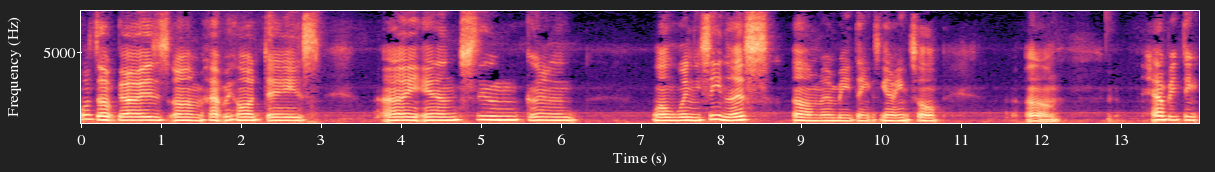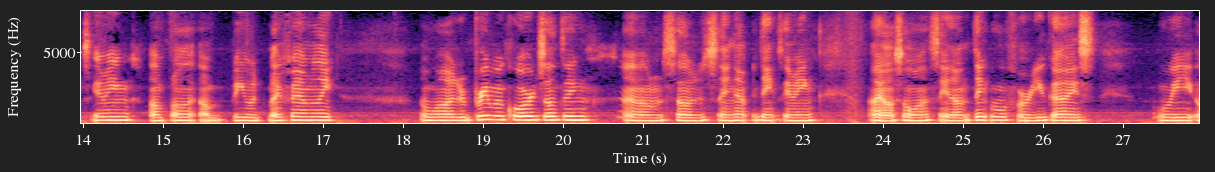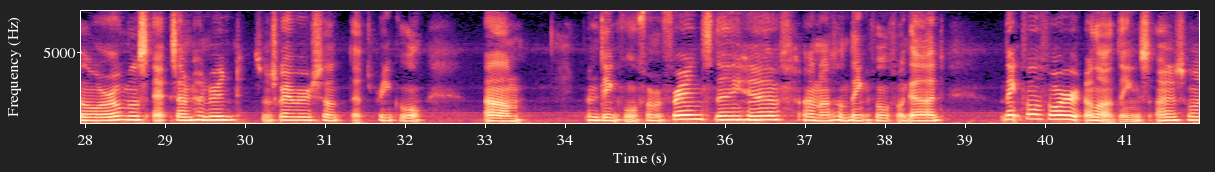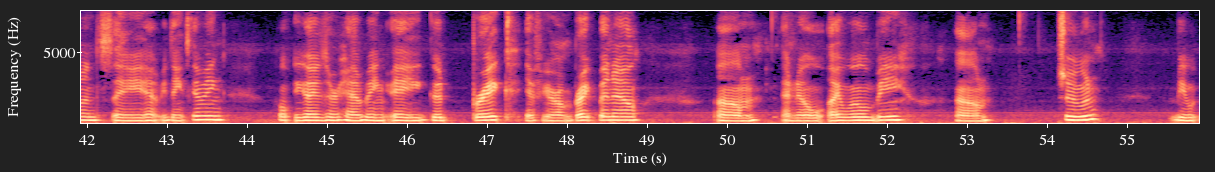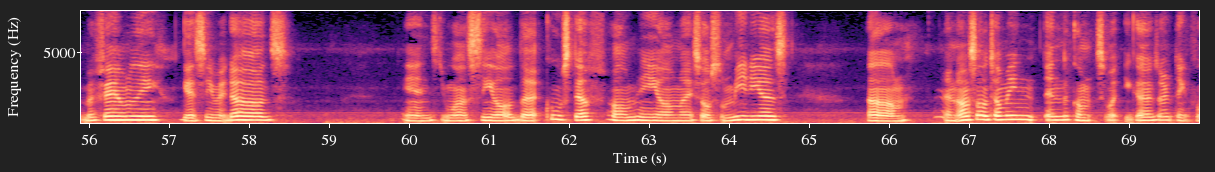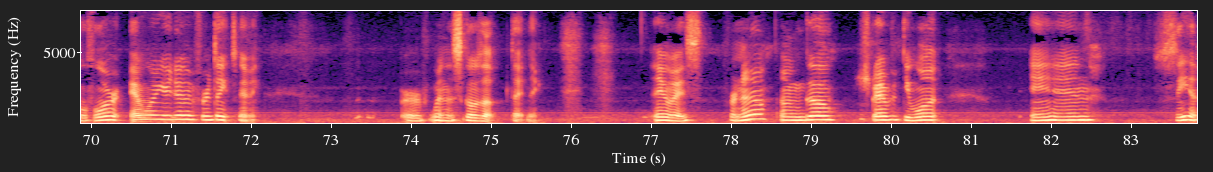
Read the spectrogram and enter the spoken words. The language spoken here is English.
What's up, guys? Um, happy holidays. I am soon gonna. Well, when you see this, um, it'll be Thanksgiving, so, um, happy Thanksgiving. I'll probably I'll be with my family. I wanted to pre-record something, um, so just saying happy Thanksgiving. I also want to say that I'm thankful for you guys we are almost at 700 subscribers, so that's pretty cool. Um, I'm thankful for my friends that I have. I'm also thankful for God. thankful for a lot of things. I just wanted to say happy Thanksgiving. Hope you guys are having a good break if you're on break by now. Um, I know I will be um, soon. Be with my family get to see my dogs, and you want to see all that cool stuff, follow me on my social medias. Um, and also tell me in the comments what you guys are thankful for and what you're doing for Thanksgiving. Or when this goes up, that day. Anyways, for now, I'm gonna go. Subscribe if you want. And see ya.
